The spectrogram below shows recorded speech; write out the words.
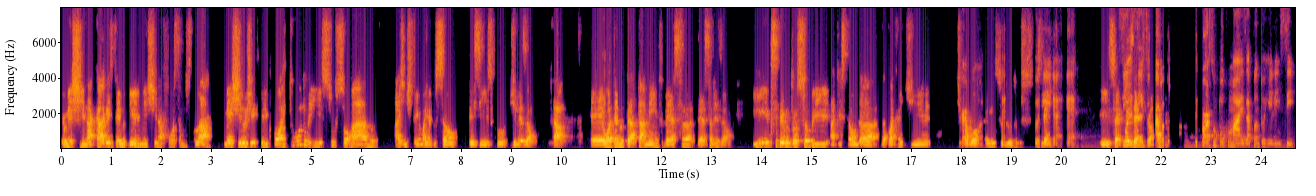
eu mexi na carga de treino dele, mexi na força muscular, mexi no jeito que ele corre, tudo isso somado, a gente tem uma redução desse risco de lesão, tá? É, ou até no tratamento dessa, dessa lesão. E o que você perguntou sobre a questão da, da placa de, de carbono, é isso? Do, dos, panturrilha, é. Isso, é. Sim, pois é. Isso então, acaba, força um pouco mais a panturrilha em si.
